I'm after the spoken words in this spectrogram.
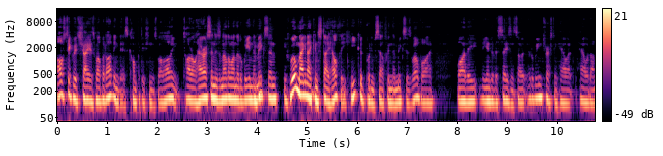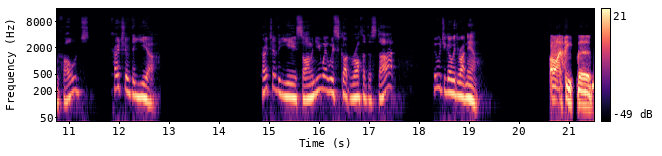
I'll stick with Shea as well, but I think there's competition as well. I think Tyrell Harrison is another one that'll be in the Mhm. mix, and if Will Magnay can stay healthy, he could put himself in the mix as well by by the, the end of the season. So it'll be interesting how it how it unfolds. Coach of the year, Coach of the year, Simon. You went with Scott Roth at the start. Who would you go with right now? Oh, I think the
